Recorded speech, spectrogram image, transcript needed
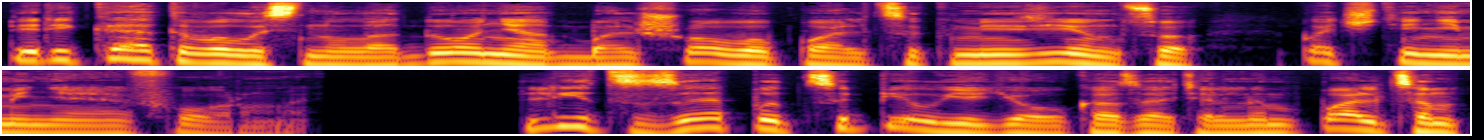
перекатывалась на ладони от большого пальца к мизинцу, почти не меняя формы. Лидзе подцепил ее указательным пальцем,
